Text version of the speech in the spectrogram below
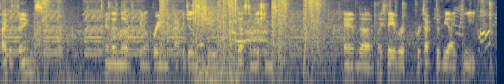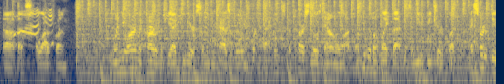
type of things, and then uh, you know bringing packages to destinations. And uh, my favorite, protect the VIP. Uh, that's a lot of fun when you are in the car with a VIP or someone who has a really important package, the car slows down a lot. A lot of people don't like that. It's a new feature, but I sort of do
